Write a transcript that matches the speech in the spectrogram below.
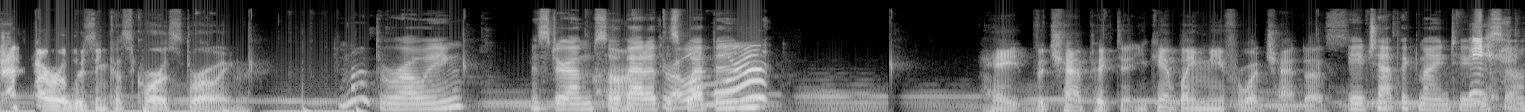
That's why we're losing, because Cora's throwing. I'm not throwing. Mister, I'm so Uh-huh. bad at this weapon. Laura? Hey, the chat picked it. You can't blame me for what chat does. Hey, chat picked mine too, so.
